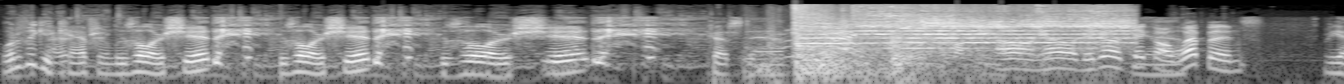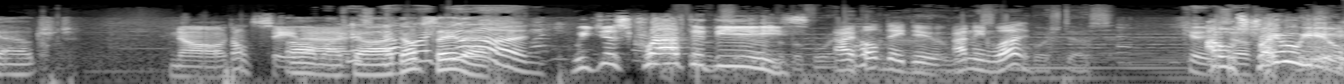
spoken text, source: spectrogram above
What if we get captured and lose all our shit? lose all our shit? lose all our shit? Got stabbed. Oh no, they're gonna take our weapons. We got ouched. No, don't say Oh that. Oh my Just God, got don't my say that. We just crafted these. I hope they do. I mean, what? Bush does. Kill I will yourself. strangle you.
